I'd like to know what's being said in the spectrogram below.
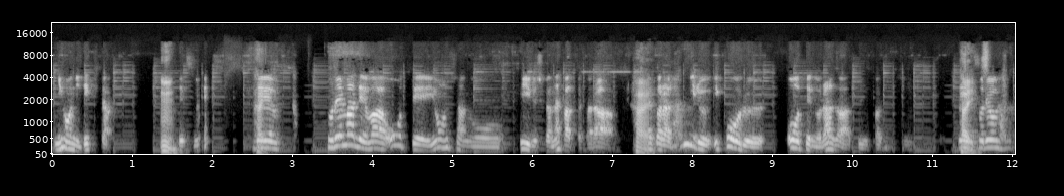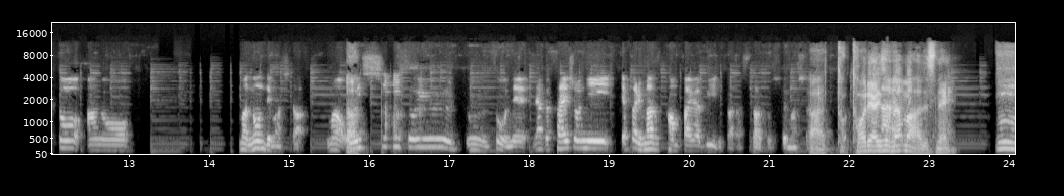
日本にできたうんんですね。はいで、それまでは大手4社のビールしかなかったから、はい。だからビールイコール大手のラガーという感じ。で、はいそれをずっと、あのーまあ、飲んでました。まあ、あ美味しいという、うん、そうね。なんか最初に、やっぱりまず乾杯はビールからスタートしてました、あね。ととりあえず生ですね。うん。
